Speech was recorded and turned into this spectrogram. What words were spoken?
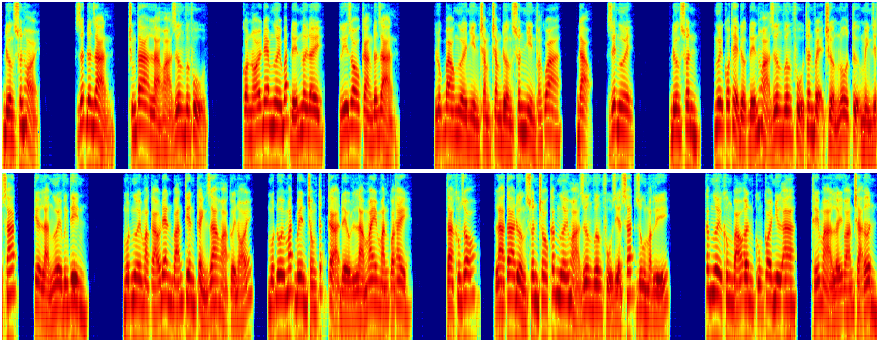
Đường Xuân hỏi. Rất đơn giản, chúng ta là Hỏa Dương Vương phủ. Còn nói đem ngươi bắt đến nơi đây, lý do càng đơn giản. Lục Bào người nhìn chằm chằm Đường Xuân nhìn thoáng qua, đạo, giết ngươi. Đường Xuân, ngươi có thể được đến Hỏa Dương Vương phủ thân vệ trưởng nô tự mình giết sát, kia là ngươi vinh tin. Một người mặc áo đen bán tiên cảnh ra hỏa cười nói, một đôi mắt bên trong tất cả đều là may mắn quá thay. Ta không rõ, là ta Đường Xuân cho các ngươi Hỏa Dương Vương phủ diệt sát dù mặc lý. Các ngươi không báo ân cũng coi như a, thế mà lấy oán trả ơn.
